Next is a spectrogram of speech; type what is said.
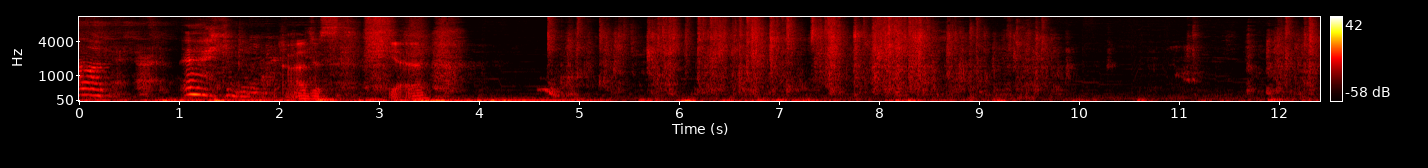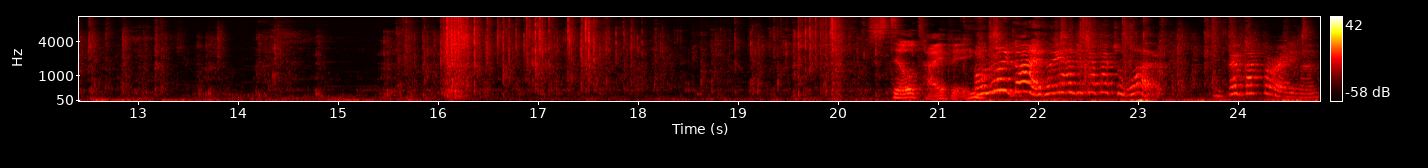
Oh, okay, alright. You can do that. I'll just yeah still typing Oh my god, I thought you had to get back to work. Go back already, then.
